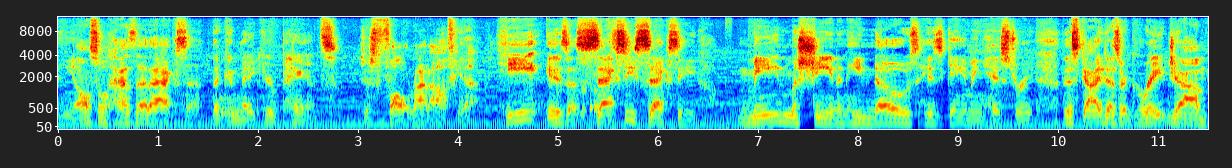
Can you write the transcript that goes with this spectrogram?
And he also has that accent that can make your pants just fall right off you. He is a sexy, sexy, mean machine and he knows his gaming history. This guy does a great job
